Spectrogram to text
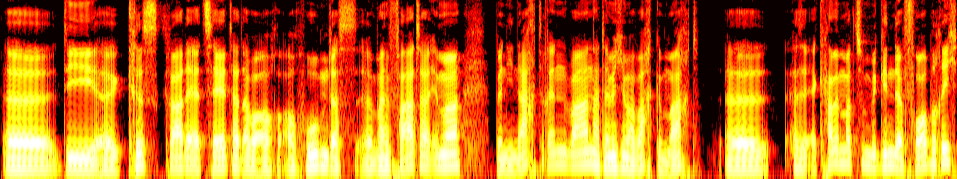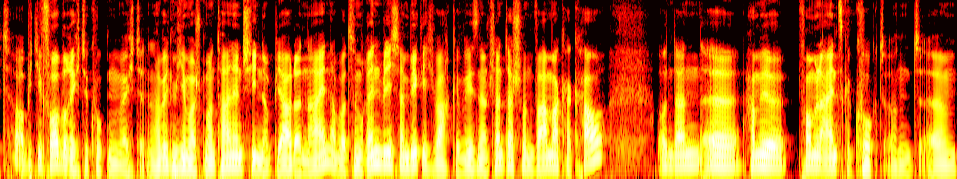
äh, die äh, Chris gerade erzählt hat, aber auch, auch Huben, dass äh, mein Vater immer, wenn die Nachtrennen waren, hat er mich immer wach gemacht also er kam immer zum Beginn der Vorberichte, ob ich die Vorberichte gucken möchte. Dann habe ich mich immer spontan entschieden, ob ja oder nein, aber zum Rennen bin ich dann wirklich wach gewesen. Dann stand da schon warmer Kakao und dann äh, haben wir Formel 1 geguckt und ähm,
